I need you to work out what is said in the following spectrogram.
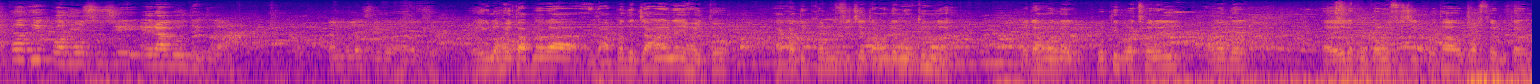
একাধিক কর্মসূচি এর আগেও দেখলাম। এগুলো হয়তো আপনারা, আপনাদের জানা নেই হয়তো, একাধিক কর্মসূচি এটা আমাদের নতুন নয়। এটা আমাদের প্রতি বছরেই আমাদের এইরকম কর্মসূচি, কোথাও বস্ত্র বিতরণ,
